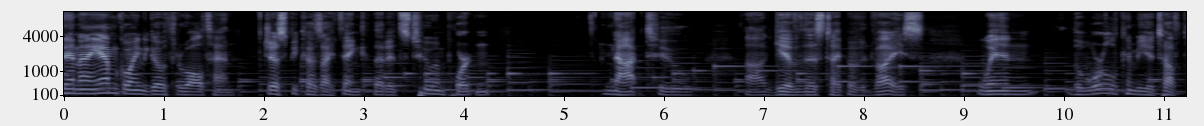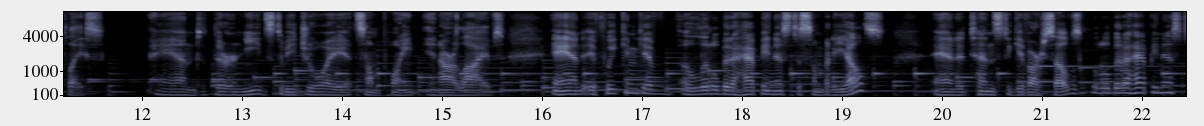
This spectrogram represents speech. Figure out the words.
And I am going to go through all 10 just because I think that it's too important not to uh, give this type of advice when the world can be a tough place and there needs to be joy at some point in our lives. And if we can give a little bit of happiness to somebody else and it tends to give ourselves a little bit of happiness,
